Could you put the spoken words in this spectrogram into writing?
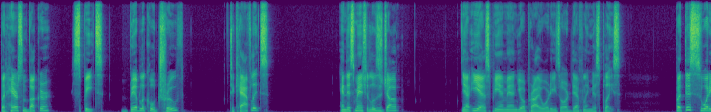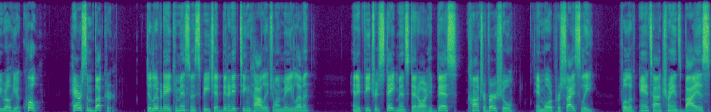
But Harrison Butker speaks biblical truth to Catholics, and this man should lose his job. Yeah, ESPN, man, your priorities are definitely misplaced. But this is what he wrote here quote, Harrison Butker delivered a commencement speech at Benedictine College on May 11th, and it featured statements that are at best controversial and more precisely full of anti trans bias,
